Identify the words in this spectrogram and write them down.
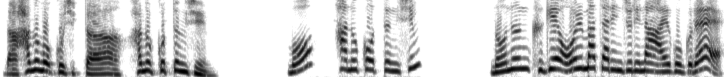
나 한우 먹고 싶다. 한우 꽃등심. 뭐? 한우 꽃등심? 너는 그게 얼마짜린 줄이나 알고 그래?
